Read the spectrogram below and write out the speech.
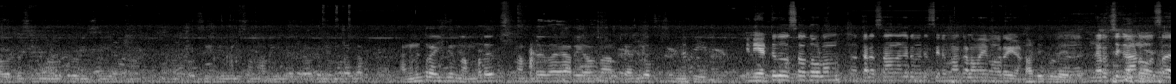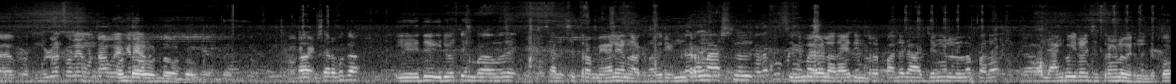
അവരുടെ സിനിമകൾ പ്രൊഡ്യൂസ് ചെയ്യാനും സീരിയൽസ് ആണെങ്കിൽ എല്ലാവരും അങ്ങനെ ട്രൈ ചെയ്യും. നമ്മുടെ നമ്മുടേതായ അറിയാവുന്ന ആൾക്കാരിൽ സിനിമ ചെയ്യുന്നു ഇനി എട്ട് ദിവസത്തോളം തലസ്ഥാന നഗരം ഒരു സിനിമാ കളമായി മാറുകയാണ്. അടിപൊളിയായിട്ട്. നിറച്ച് കാണുമോ? മുഴുവൻ സമയം ഉണ്ടാവുക ഇത് ഇരുപത്തി ഒമ്പതാമത് ചലച്ചിത്ര മേളയാണ് നടക്കുന്നത്. ഒരു ഇന്റർനാഷണൽ സിനിമകൾ അതായത് ഇന്റർ പല രാജ്യങ്ങളിലുള്ള പല ലാംഗ്വേജിലുള്ള ചിത്രങ്ങൾ വരുന്നുണ്ട്. ഇപ്പോൾ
